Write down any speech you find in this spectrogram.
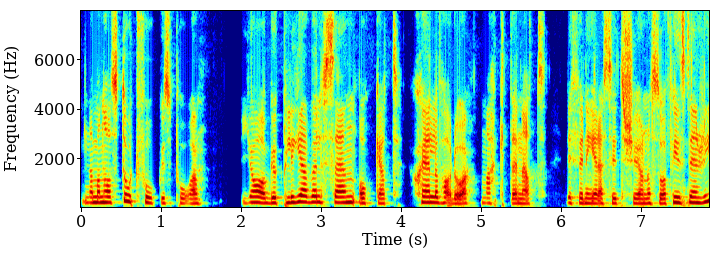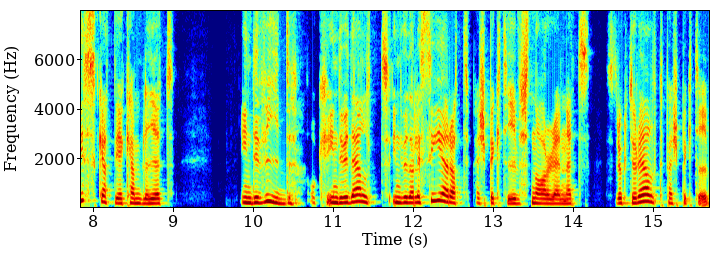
när man har stort fokus på jag-upplevelsen och att själv ha då makten att definiera sitt kön och så, finns det en risk att det kan bli ett individ och individuellt, individualiserat perspektiv snarare än ett strukturellt perspektiv?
